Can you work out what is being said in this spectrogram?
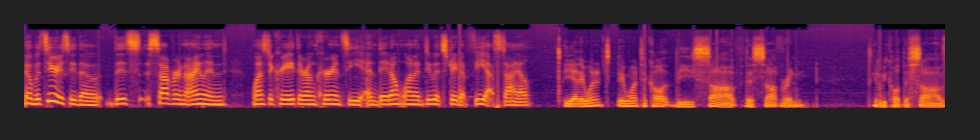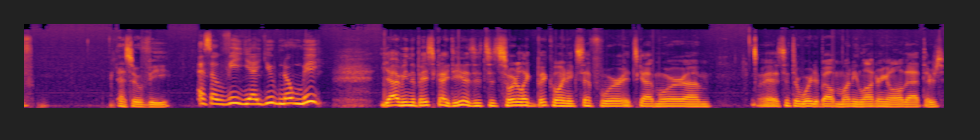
no, but seriously though, this sovereign island wants to create their own currency and they don't want to do it straight up fiat style. Yeah, they want it, they want to call it the SOV, the sovereign. It's going to be called the SOV. S O V. SOV, yeah, you know me. Yeah, I mean the basic idea is it's, it's sort of like Bitcoin, except for it's got more. Um, uh, since they're worried about money laundering and all that, there's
